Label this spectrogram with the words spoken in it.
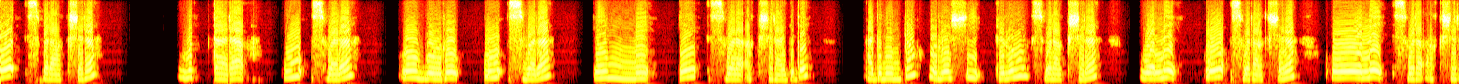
ಎ ಸ್ವರಾಕ್ಷರ, ಉತ್ತರ ಉ ಸ್ವರ ಉಗುರು ಉ ಸ್ವರ, ಎಣ್ಣೆ ಎ ಸ್ವರ ಅಕ್ಷರ ಆಗಿದೆ. ಹದಿನೆಂಟು ಋಷಿ ರು ಸ್ವರಾಕ್ಷರ, ಒಲೆ ಓ ಸ್ವರಾಕ್ಷರ, ಓಲೆ ಸ್ವರ ಅಕ್ಷರ,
